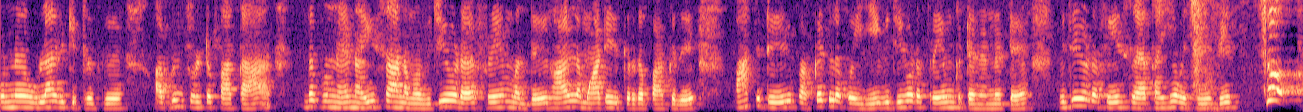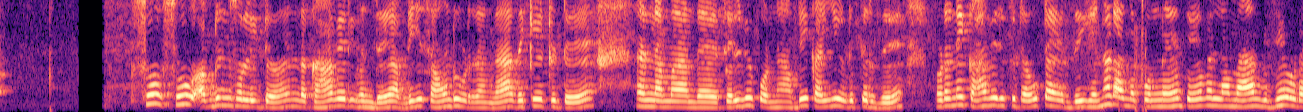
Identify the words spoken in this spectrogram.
பொண்ணு உள்ளாவிக்கிட்டு இருக்கு? அப்படின்னு சொல்லிட்டு பார்த்தா இந்த பொண்ணு நைஸாக நம்ம விஜயோட ஃப்ரேம் வந்து ஹாலில் மாட்டியிருக்கிறத பார்க்குது பார்த்துட்டு பக்கத்தில் போய் விஜயோட ஃப்ரேம் கிட்ட நின்றுட்டு விஜயோட ஃபேஸில் கையை வச்சு அப்படியே ஸோ ஸோ ஸோ அப்படின்னு சொல்லிட்டு இந்த காவேரி வந்து அப்படியே சவுண்டு விடுறாங்க. அதை கேட்டுட்டு நம்ம அந்த செல்வி பொண்ணு அப்படியே கையை எடுத்துருது. உடனே காவேரிக்கு டவுட் ஆயிடுது என்னடா அந்த பொண்ணு? தேவையில்லாமல் விஜயோட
